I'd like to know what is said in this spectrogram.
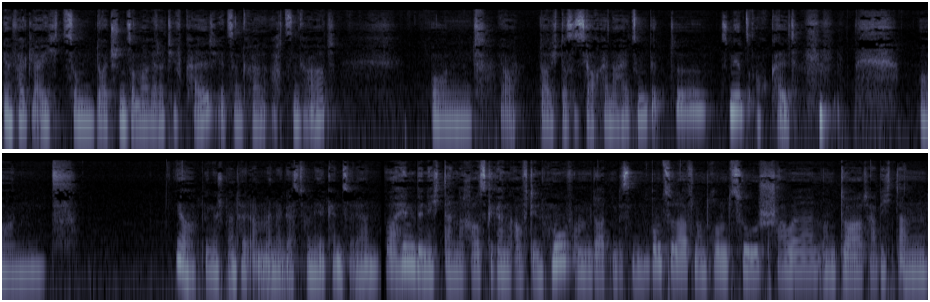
im Vergleich zum deutschen Sommer relativ kalt. Jetzt sind gerade 18 Grad. Und ja, dadurch, dass es ja auch keine Heizung gibt, äh, ist mir jetzt auch kalt. ja, bin gespannt, heute Abend meine Gastfamilie kennenzulernen. Vorhin bin ich dann rausgegangen auf den Hof, um dort ein bisschen rumzulaufen und rumzuschauen. Und dort habe ich dann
